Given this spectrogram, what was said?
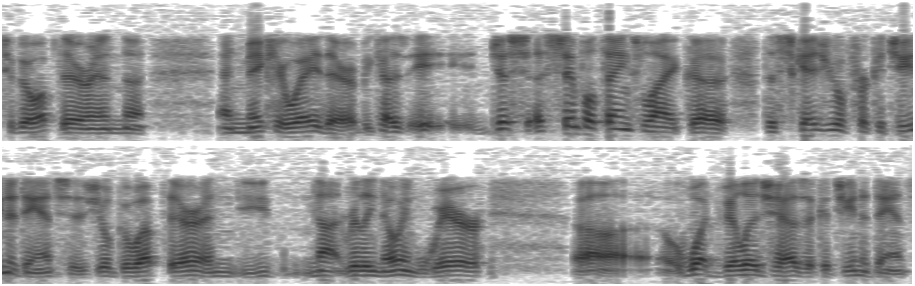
to go up there and uh, and make your way there because it, just uh, simple things like uh, the schedule for Kachina dances. You'll go up there and you not really knowing where. Uh, what village has a Kachina dance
